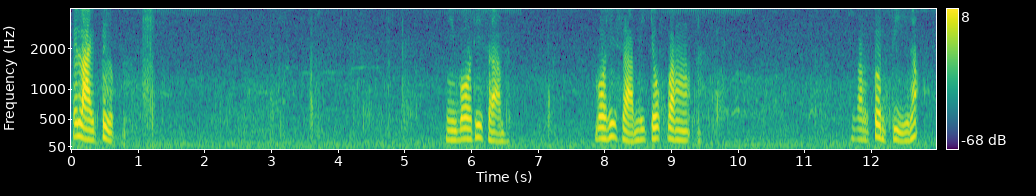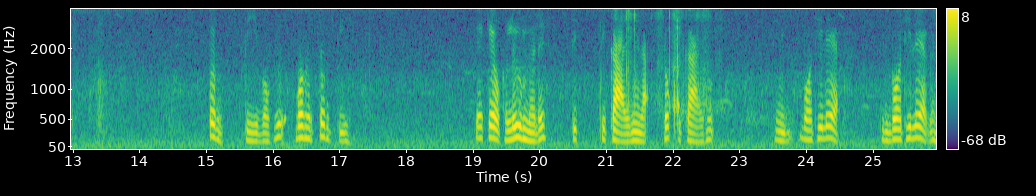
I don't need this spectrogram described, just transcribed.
ได้หลายเติบนี่บ่อที่สามบ่อที่สามนี่จกวังวังต้นปีเนาะต้นปีบอกคือบ่เป็นต้นปีแก้แก้วก็ลืมเลยเด้ปีปีกายนี่แหละจกปีกายนี่นี่บ่อที่แรกเป็นบ่อที่แรกเลย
